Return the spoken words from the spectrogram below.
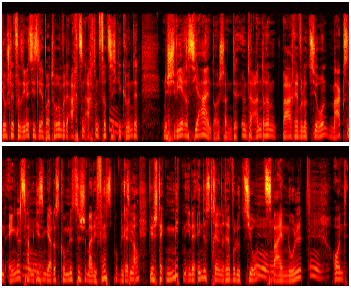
die Hochschule Fresenius, dieses Laboratorium wurde 1848 mhm. gegründet. Ein schweres Jahr in Deutschland. Unter anderem war Revolution. Marx und Engels mhm. haben in diesem Jahr das kommunistische Manifest publiziert. Genau. Wir stecken mitten in der industriellen Revolution mhm. 2.0 mhm. und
